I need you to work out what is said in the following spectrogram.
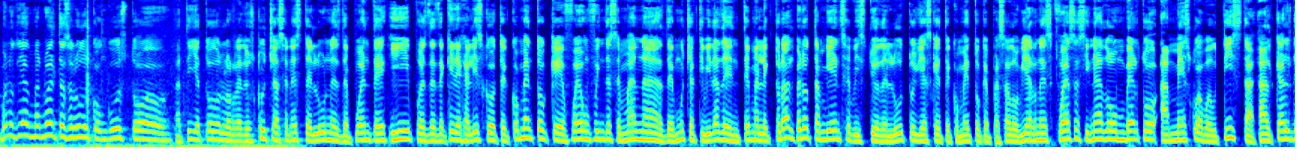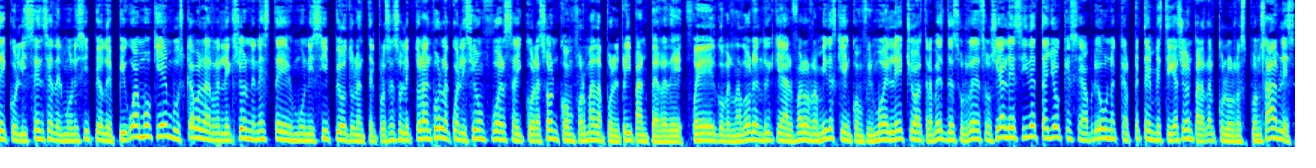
Buenos días, Manuel. Te saludo con gusto a ti y a todos los radioescuchas en este lunes de puente. Y pues desde aquí de Jalisco te comento que fue un fin de semana de mucha actividad en tema electoral, pero también se vistió de luto. Y es que te comento que pasado viernes fue asesinado Humberto Amezcua Bautista, alcalde con licencia del municipio de Piguamo, quien buscaba la reelección en este municipio durante el proceso electoral por la coalición Fuerza y Corazón, conformada por el PRI-PAN-PRD. Fue el gobernador Enrique Alfaro Ramírez quien confirmó el hecho a través de sus redes sociales y detalló que se abrió una carpeta de investigación para dar con los responsables.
